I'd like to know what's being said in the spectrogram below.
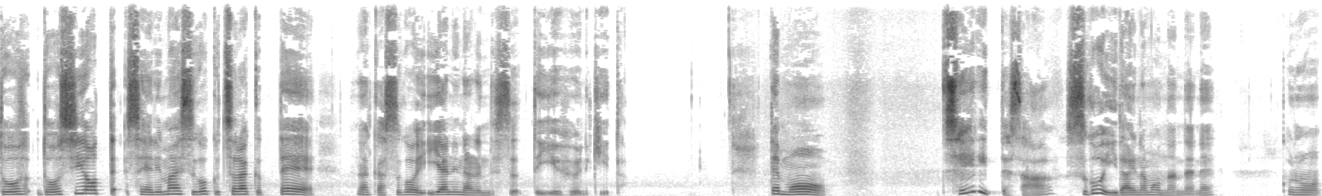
どう、どうしようって、生理前すごく辛くって、なんかすごい嫌になるんですっていう風に聞いた。でも、生理ってさ、すごい偉大なもんなんだよね。この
